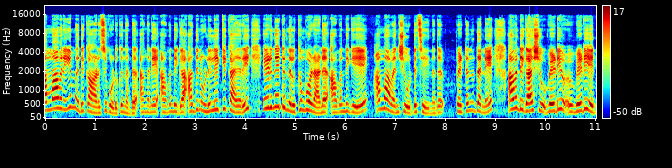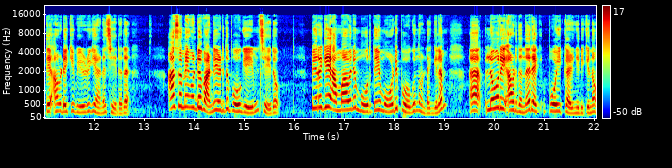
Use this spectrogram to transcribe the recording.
അമ്മാവനെയും ഇത് കാണിച്ചു കൊടുക്കുന്നുണ്ട്. അങ്ങനെ അവന്തിക അതിനുള്ളിലേക്ക് കയറി എഴുന്നേറ്റ് നിൽക്കുമ്പോഴാണ് അവന്തികയെ അമ്മാവൻ ഷൂട്ട് ചെയ്യുന്നത്. പെട്ടെന്ന് തന്നെ അവന്തിക ഷൂ വെടി വെടിയേറ്റ് അവിടേക്ക് വീഴുകയാണ് ചെയ്തത്. ആ സമയം കൊണ്ട് വണ്ടി എടുത്ത് പോവുകയും ചെയ്തു. പിറകെ അമ്മാവനും മൂർത്തിയും ഓടിപ്പോകുന്നുണ്ടെങ്കിലും ലോറി അവിടെ നിന്ന് പോയി കഴിഞ്ഞിരിക്കുന്നു.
